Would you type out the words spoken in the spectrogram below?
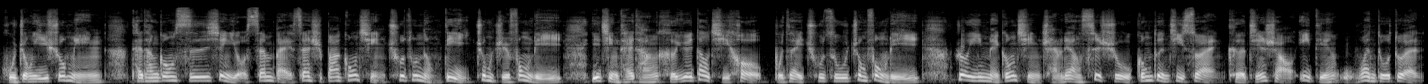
胡中一说明，台糖公司现有三百三十八公顷出租农地种植凤梨，已请台糖合约到期后不再出租种凤梨。若以每公顷产量四十五公吨计算，可减少一点五万多吨，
